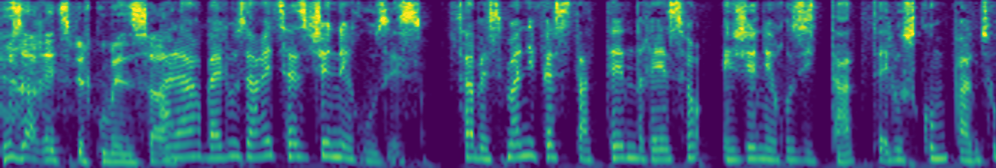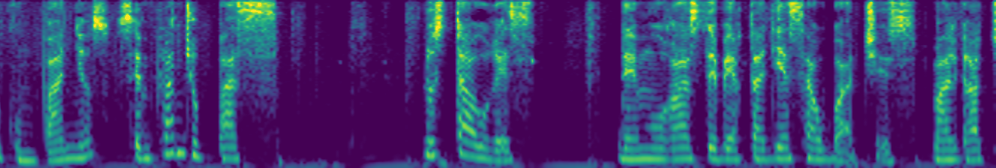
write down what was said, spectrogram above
nous arrêts per començar. Alors, ben, los arrets es generosos. Sabes, manifesta tendresa e generositat e los compans o companyos semblant pas. Los taures, demoras de vertadies sauvages, malgrat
